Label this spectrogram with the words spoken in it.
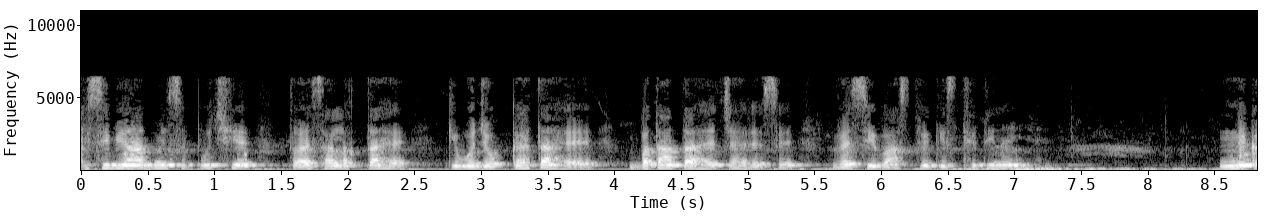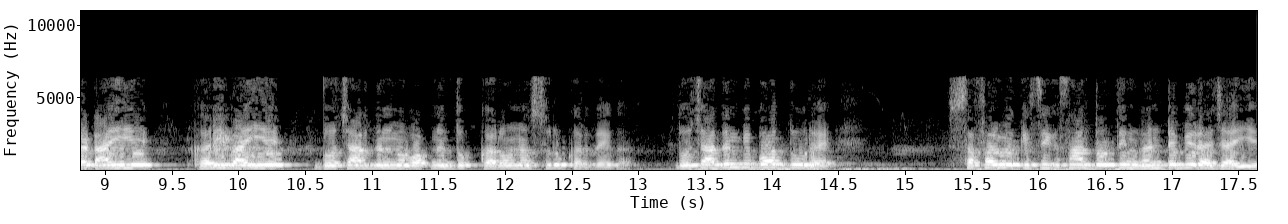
किसी भी आदमी से पूछिए तो ऐसा लगता है कि वो जो कहता है, बताता है चेहरे से, वैसी वास्तविक स्थिति नहीं है। निकट आइए, करीब आइए, दो चार दिन में वो अपने दुख का रोना शुरू कर देगा। दो चार दिन भी बहुत दूर है। सफ़र में किसी के साथ दो तीन घंटे भी रह जाइए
